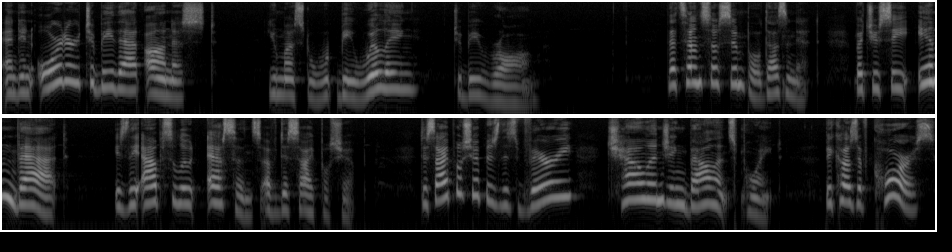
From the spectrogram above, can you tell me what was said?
And in order to be that honest, you must w- be willing to be wrong. That sounds so simple, doesn't it? But you see, in that is the absolute essence of discipleship. Discipleship is this very challenging balance point because, of course,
